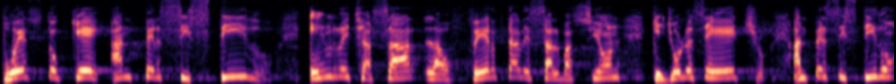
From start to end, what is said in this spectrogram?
puesto que han persistido en rechazar la oferta de salvación que yo les he hecho, han persistido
